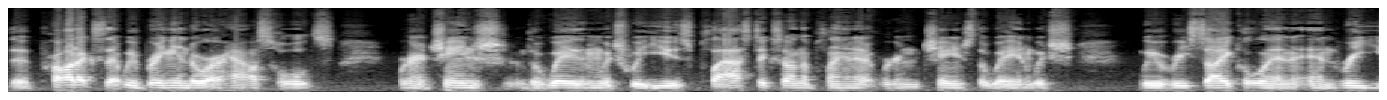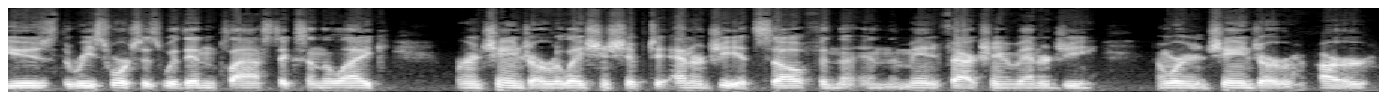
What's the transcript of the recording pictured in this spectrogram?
the products that we bring into our households. We're going to change the way in which we use plastics on the planet. We're going to change the way in which we recycle and, and reuse the resources within plastics and the like. We're going to change our relationship to energy itself and the, and the manufacturing of energy. And we're going to change our, our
